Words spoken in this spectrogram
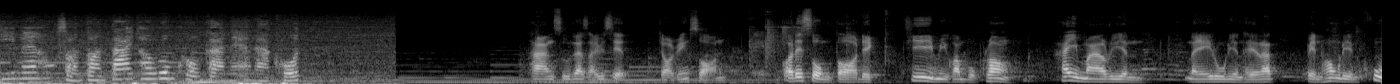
ที่แม่ห้องสอนตอนใต้เข้าร่วมโครงการในอนาคต ทางศูนย์การศึกษาพิเศษจังหวัดแม่ฮ่องสอน ก็ได้ส่งต่อเด็กที่มีความบกพร่องให้มาเรียนในโรงเรียนไทยรัฐ เป็นห้องเรียนคู่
